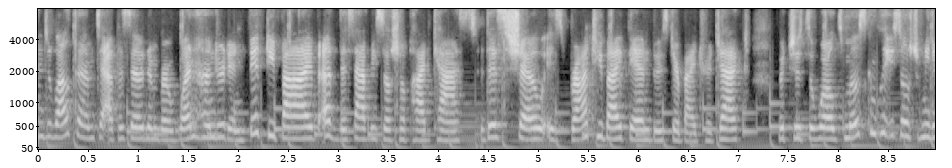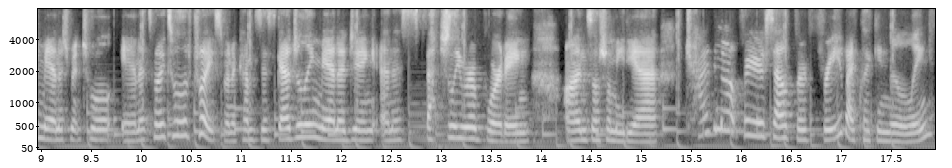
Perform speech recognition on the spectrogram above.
and welcome to episode number 155 of the Savvy Social Podcast. This show is brought to you by Fan Booster by Traject, which is the world's most complete social media management tool, and it's my tool of choice when it comes to scheduling, managing, and especially reporting on social media. Try them out for yourself for free by clicking the link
